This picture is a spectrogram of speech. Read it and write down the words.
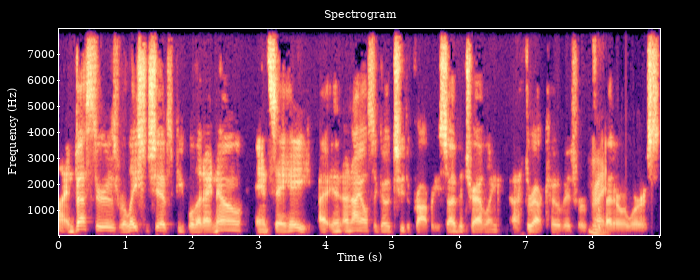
uh, investors, relationships, people that I know, and say, hey, I, and, and, I also go to the property. So I've been traveling uh, throughout COVID for, for right. better or worse.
